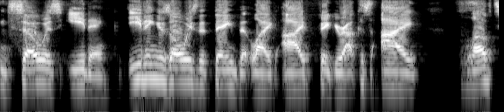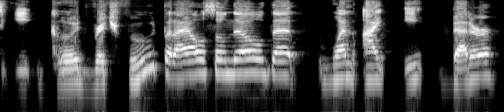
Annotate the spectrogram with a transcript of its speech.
and so is eating. Eating is always the thing that, like, I figure out because I love to eat good, rich food, but I also know that when I eat better,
